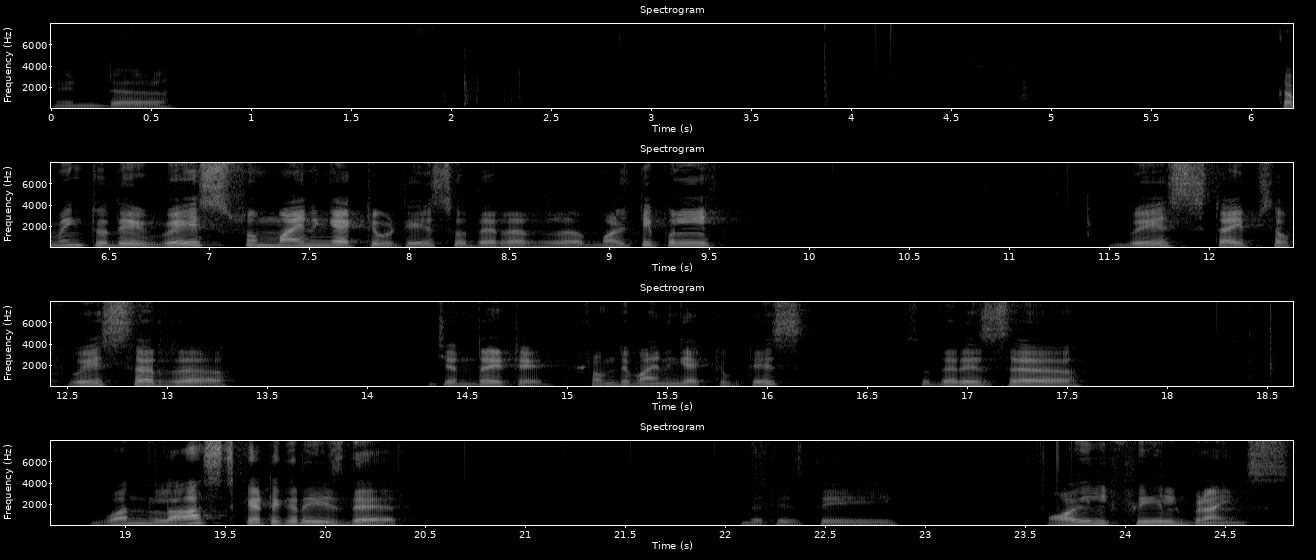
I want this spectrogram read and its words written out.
And uh, coming to the waste from mining activities. So, there are uh, multiple waste types of waste are uh, generated from the mining activities. So, there is uh, one last category is there that is the oil field brines.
